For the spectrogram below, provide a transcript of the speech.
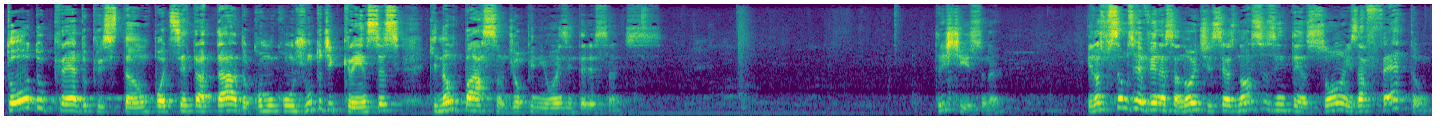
Todo credo cristão pode ser tratado como um conjunto de crenças que não passam de opiniões interessantes. Triste isso, né? E nós precisamos rever nessa noite se as nossas intenções afetam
